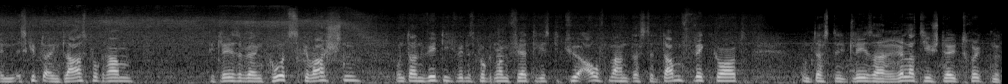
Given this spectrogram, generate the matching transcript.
ein, es gibt ein Glasprogramm, die Gläser werden kurz gewaschen und dann wirklich, wenn das Programm fertig ist, die Tür aufmachen, dass der Dampf weggeht und dass die Gläser relativ schnell trocknet.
